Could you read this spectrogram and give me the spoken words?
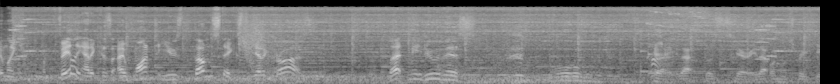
I'm like, I'm failing at it because I want to use thumbsticks to get across. Let me do this. Oh. Okay, that was scary. That one was freaky.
